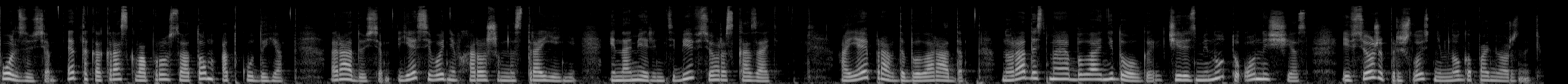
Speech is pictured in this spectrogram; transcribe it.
Пользуйся. Это как раз к вопросу о том, откуда я. Радуйся. Я сегодня в хорошем настроении и намерен тебе все рассказать. А я и правда была рада. Но радость моя была недолгой. Через минуту он исчез, и все же пришлось немного померзнуть.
